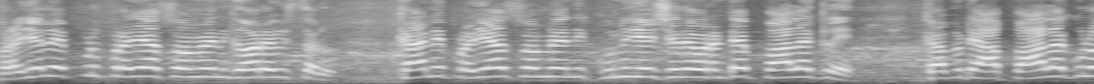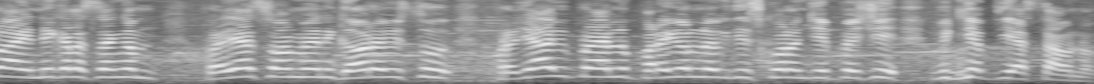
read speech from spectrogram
ప్రజలు ఎప్పుడు ప్రజాస్వామ్యాన్ని గౌరవిస్తారు. కానీ ప్రజాస్వామ్యాన్ని కుని చేసేది ఎవరంటే పాలకులే. కాబట్టి ఆ పాలకులు ఆ ఎన్నికల సంఘం ప్రజాస్వామ్యాన్ని గౌరవిస్తూ ప్రజాభిప్రాయాలను పరిగణలోకి తీసుకోవాలని చెప్పేసి విజ్ఞప్తి చేస్తా ఉన్నాం.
